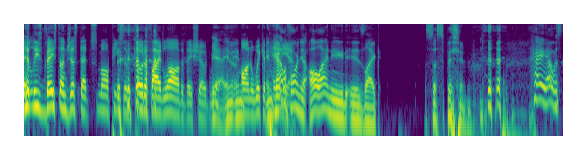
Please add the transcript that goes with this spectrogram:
At least based on just that small piece of codified law that they showed me yeah. In, in, on Wikipedia. in California, all I need is like suspicion. hey, I was.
